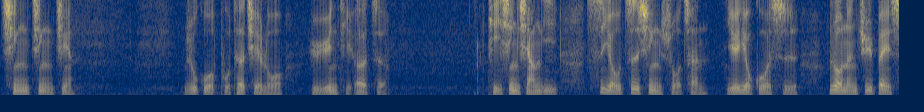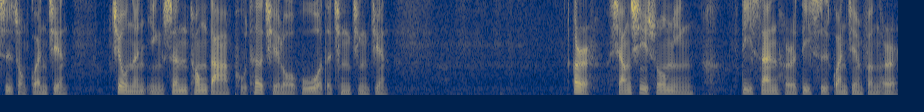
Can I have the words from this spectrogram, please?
清净见。如果普特切罗与运体二者体性相异，是由自性所成，也有过失。若能具备四种关键，就能引申通达普特切罗无我的清净见。二、详细说明第三和第四关键分二：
